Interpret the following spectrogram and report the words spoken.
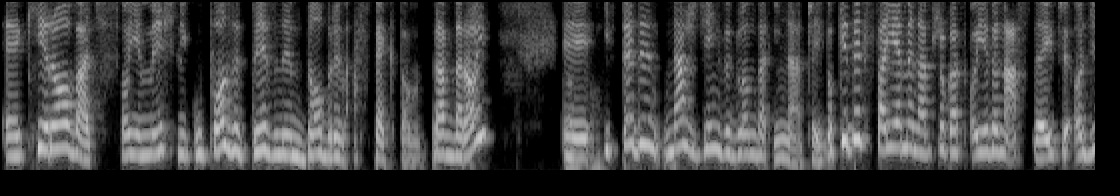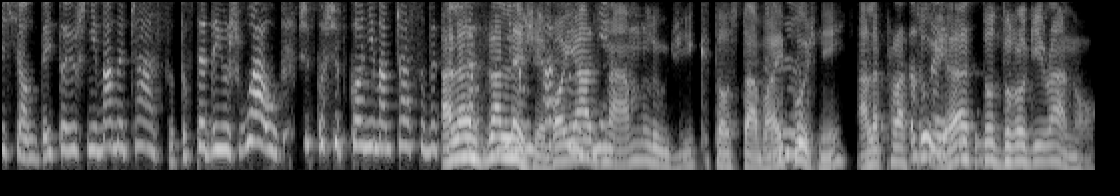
e, kierować swoje myśli ku pozytywnym, dobrym aspektom. Prawda, Roy? I wtedy nasz dzień wygląda inaczej, bo kiedy wstajemy na przykład o 11 czy o 10, to już nie mamy czasu. To wtedy już wow, szybko, szybko, nie mam czasu wypić Ale zależy, bo ja zjeść. znam ludzi, kto wstawa Mhm. później, ale pracuje do drogi rano,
